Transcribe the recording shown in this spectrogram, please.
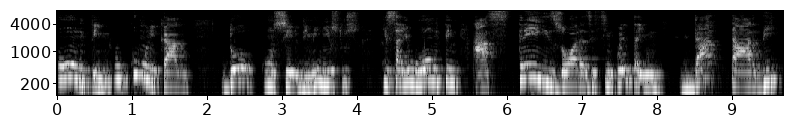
ontem, o comunicado do Conselho de Ministros, que saiu ontem às 3 horas e 51 da tarde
